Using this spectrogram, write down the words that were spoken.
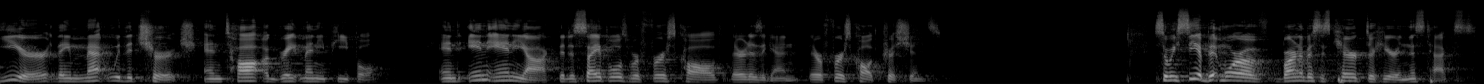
year, they met with the church and taught a great many people. And in Antioch, the disciples were first called, there it is again, they were first called Christians. So we see a bit more of Barnabas' character here in this text.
